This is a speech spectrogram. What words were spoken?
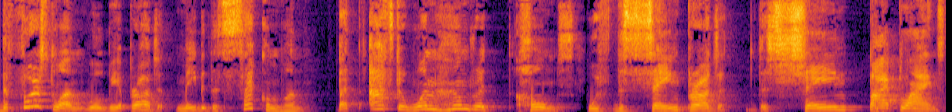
The first one will be a project, maybe the second one. But after 100 homes with the same project, the same pipelines,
